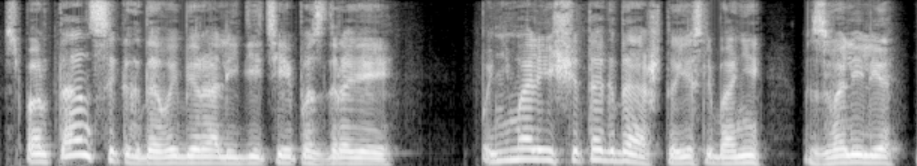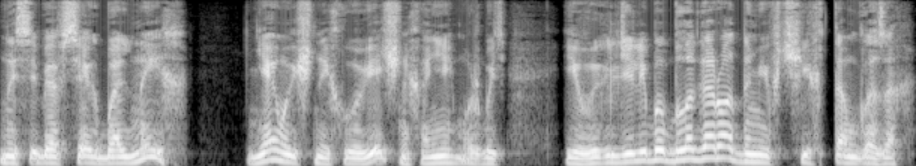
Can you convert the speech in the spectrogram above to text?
Спартанцы, когда выбирали детей поздоровее, понимали еще тогда, что если бы они взвалили на себя всех больных, немощных и увечных, они, может быть, и выглядели бы благородными в чьих там глазах,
